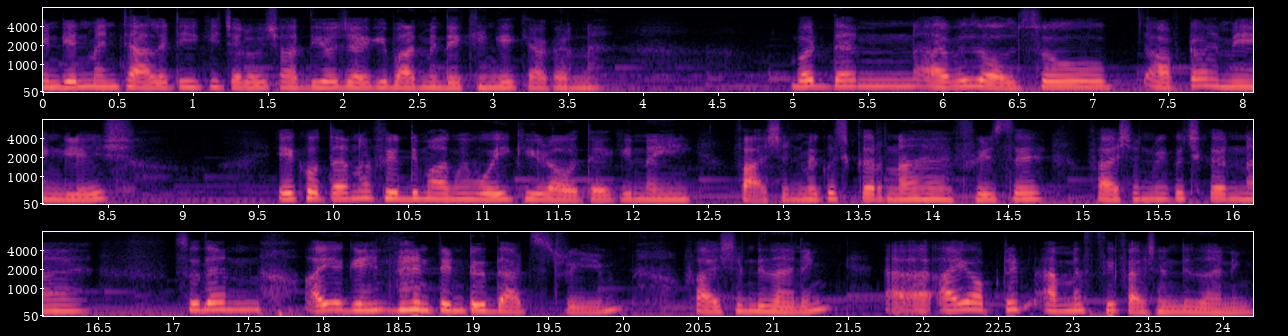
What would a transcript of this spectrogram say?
Indian mentality कि चलो शादी हो जाएगी, बाद में देखेंगे क्या करना है। But then I was also after M A English एक होता है ना, फिर दिमाग में वही कीड़ा होता है कि नहीं फ़ैशन में कुछ करना है, फिर से फ़ैशन में कुछ करना है। So then I again went into that stream fashion designing I opted M S C fashion designing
